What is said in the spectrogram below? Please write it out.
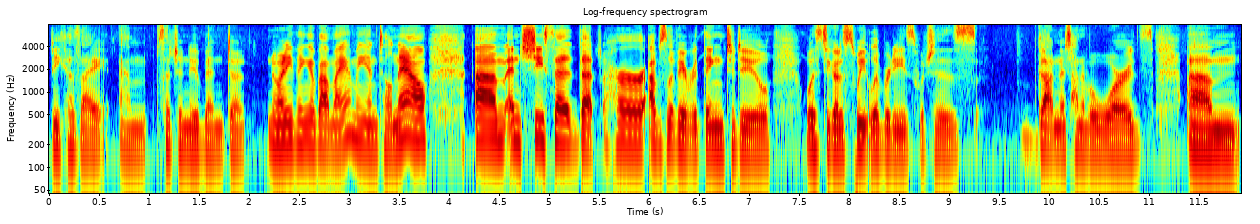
because I am such a noob and don't know anything about Miami until now. Um, and she said that her absolute favorite thing to do was to go to Sweet Liberties, which has gotten a ton of awards. Um,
